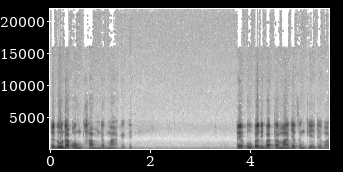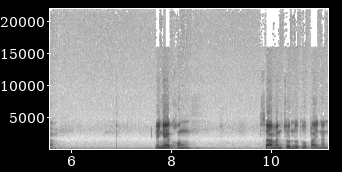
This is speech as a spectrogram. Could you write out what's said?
ถ้าดูนับองค์ธรรมได้มากเลยแต่ผู้ปฏิบัติธรรมะจะสังเกตได้ว่า ในแง่ของสามัญชนโดยทั่วไปนั้น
